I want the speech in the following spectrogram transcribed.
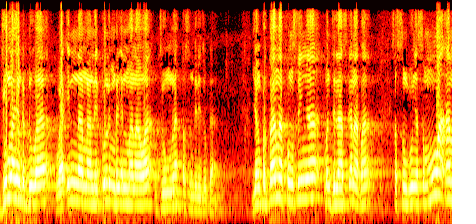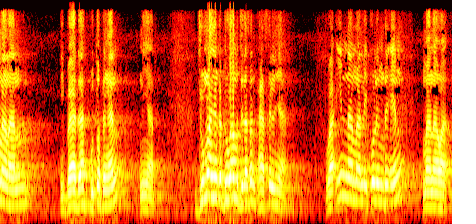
Jumlah yang kedua wa innamal likulli imri'in manawa, jumlah tersendiri juga. Yang pertama fungsinya menjelaskan apa? Sesungguhnya semua amalan ibadah butuh dengan niat. Jumlah yang kedua menjelaskan hasilnya. Wa innamal likulli imri'in manawa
